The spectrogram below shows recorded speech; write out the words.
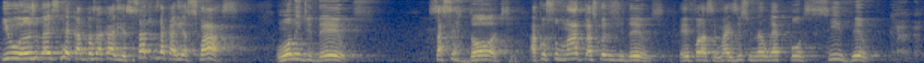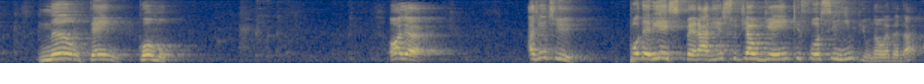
e o anjo dá esse recado para Zacarias. Você sabe o que Zacarias faz? Um homem de Deus, sacerdote, acostumado com as coisas de Deus. Ele fala assim: Mas isso não é possível. Não tem como. Olha, a gente poderia esperar isso de alguém que fosse ímpio, não é verdade?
